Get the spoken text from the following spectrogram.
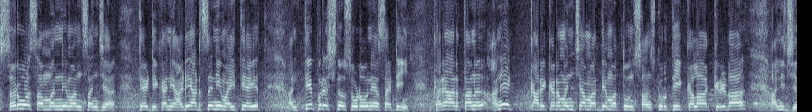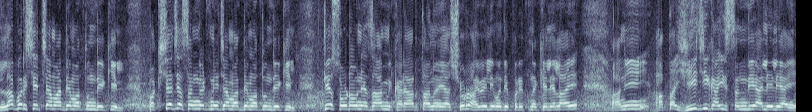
सर्वसामान्य माणसांच्या त्या ठिकाणी अडीअडचणी माहिती आहेत. आणि ते प्रश्न सोडवण्यासाठी खऱ्या अर्थानं अनेक कार्यक्रमांच्या माध्यमातून सांस्कृतिक कला क्रीडा आणि जिल्हा परिषदच्या माध्यमातून देखील पक्षाच्या संघटनेच्या माध्यमातून देखील ते सोडवण्याचा आम्ही खऱ्या अर्थानं या शूर हवेलीमध्ये प्रयत्न केलेला आहे. आणि आता ही जी काही संधी आलेली आहे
